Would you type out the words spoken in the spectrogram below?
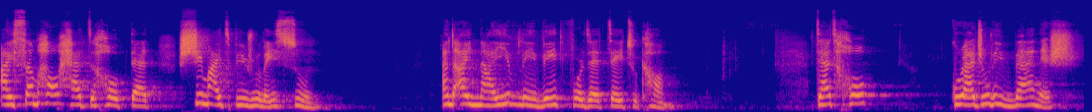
I somehow had the hope that she might be released soon. And I naively wait for that day to come. That hope gradually vanished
